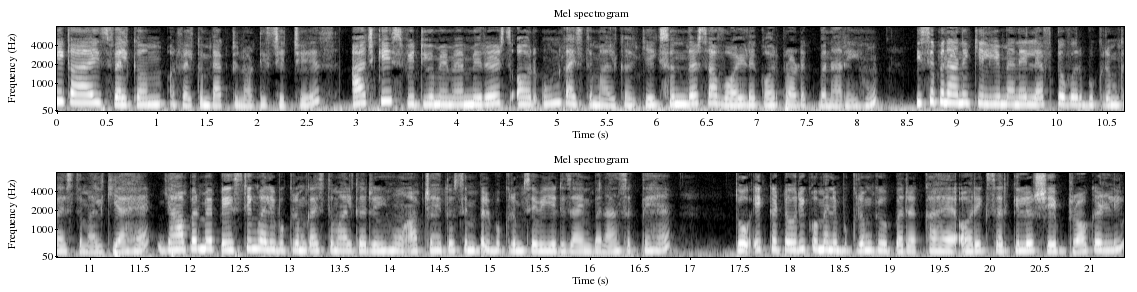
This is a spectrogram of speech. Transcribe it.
ही गाइस वेलकम और welcome back to Notice Stitches आज के इस वीडियो में मैं मिरर्स और ऊन का इस्तेमाल करके एक सुंदर सा वॉल डेकोर प्रोडक्ट बना रही हूँ। इसे बनाने के लिए मैंने लेफ़्ट ओवर बुकरम का इस्तेमाल किया है। यहाँ पर मैं पेस्टिंग वाली बुकरम का इस्तेमाल कर रही हूँ। आप चाहें तो सिंपल बुकरम से भी ये डिज़ाइन बना सकते हैं। तो एक कटोरी को मैंने बुकरम के ऊपर रखा है और एक सर्कुलर शेप ड्रॉ कर ली।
